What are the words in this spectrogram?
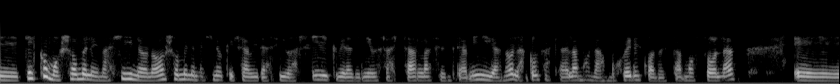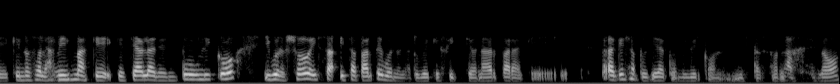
eh, que es como yo me la imagino, ¿no? Yo me la imagino que ella hubiera sido así, que hubiera tenido esas charlas entre amigas, ¿no? Las cosas que hablamos las mujeres cuando estamos solas, eh, que no son las mismas que, que se hablan en público, y bueno, yo esa, esa parte, bueno, la tuve que ficcionar para que para que ella pudiera convivir con mis personajes, ¿no?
